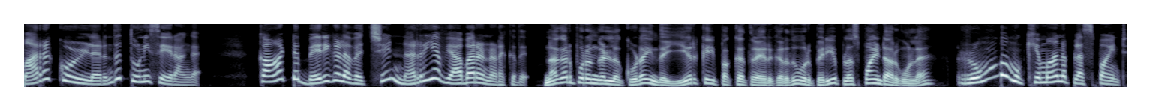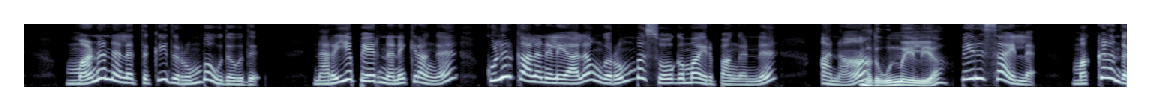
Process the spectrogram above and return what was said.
மரக்கூழ்ல இருந்து துணி செய்றாங்க. காட்டு பெரிகளை வச்சு நிறைய வியாபாரம் நடக்குது. நகர்ப்புறங்கள்ல கூட இந்த இயற்கை பக்கத்துல இருக்கிறது ஒரு பெரிய ப்ளஸ் பாயிண்டா இருக்கும்ல? ரொம்ப முக்கியமான ப்ளஸ் பாயிண்ட் மனநலத்துக்கு இது ரொம்ப உதவுது. நிறைய பேர் நினைக்கிறாங்க குளிர்கால நிலையால அவங்க ரொம்ப சோகமா இருப்பாங்கன்னு. ஆனா அது உண்மை இல்லையா? பெருசா இல்ல. மக்கள் அந்த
